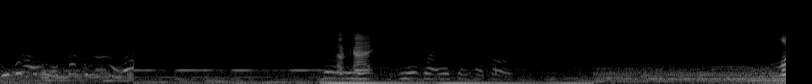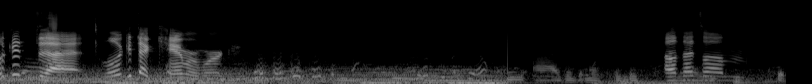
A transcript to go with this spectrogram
He looked at me in the fucking eyes. Apparently, Okay. Gia's not answering her phone. Look at that. Look at that camera work. He looks super cute. Me, I go get more tickets. Oh, that's um. Get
